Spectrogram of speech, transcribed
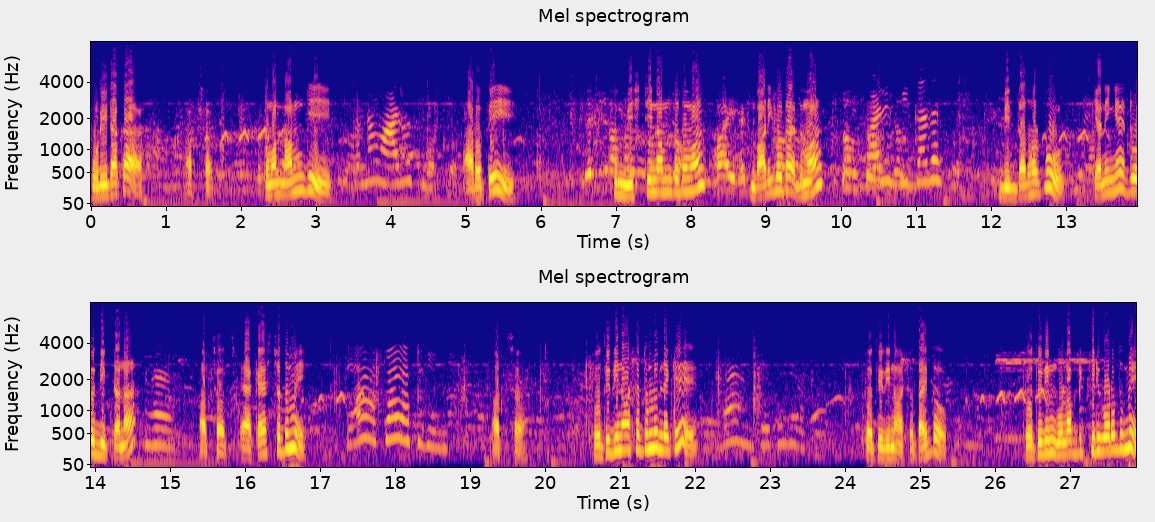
কুড়ি। টাকা? আচ্ছা। তোমার নাম কি? আরতি। আরতি? খুব মিষ্টি নাম তো তোমার? বাড়ি কোথায় তোমার? বিদ্যাধরপুর। ক্যানিং এ ওই দিকটা না? হ্যাঁ। আচ্ছা আচ্ছা। একা এসছো তুমি? হ্যাঁ আচ্ছা। প্রতিদিন আসো তুমি লেকে? হ্যাঁ প্রতিদিন আসো। তাই তো? প্রতিদিন গোলাপ বিক্রি করো তুমি?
